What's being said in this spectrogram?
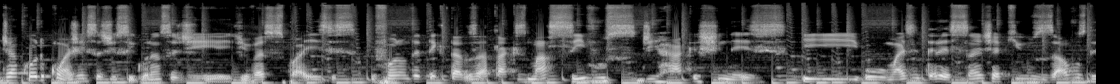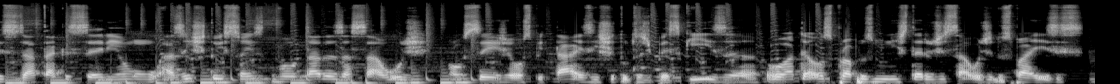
De acordo com agências de segurança de diversos países, foram detectados ataques massivos de hackers chineses. E o mais interessante é que os alvos desses ataques seriam as instituições voltadas à saúde, ou seja, hospitais, institutos de pesquisa ou até os próprios ministérios de saúde dos países.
